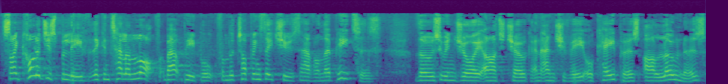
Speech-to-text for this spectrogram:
Psychologists believe that they can tell a lot about people from the toppings they choose to have on their pizzas. Those who enjoy artichoke and anchovy or capers are loners,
